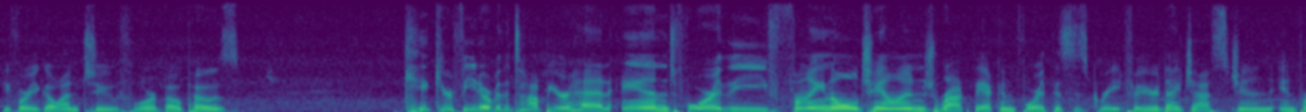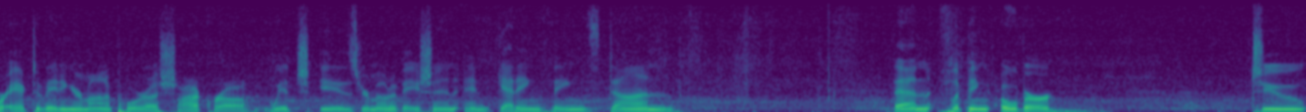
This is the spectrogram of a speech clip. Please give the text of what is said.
before you go on to floor bow pose kick your feet over the top of your head. And for the final challenge, rock back and forth. This is great for your digestion and for activating your Manipura chakra, which is your motivation and getting things done. Then flipping over to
